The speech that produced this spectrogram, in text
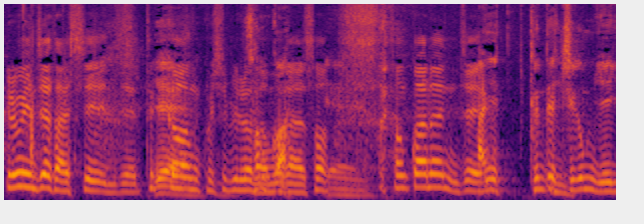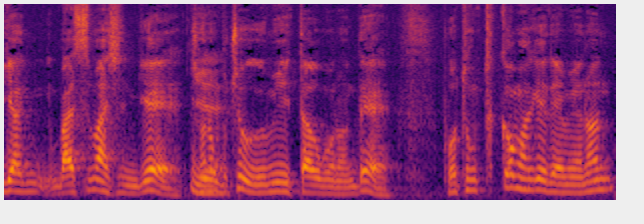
그리고 이제 다시 이제 특검 90일로 예. 넘어가서 성과는 이제 아니 근데 음. 지금 얘기한 말씀하신 게 저는 무척 의미 있다고 보는데 보통 특검 하게 되면은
